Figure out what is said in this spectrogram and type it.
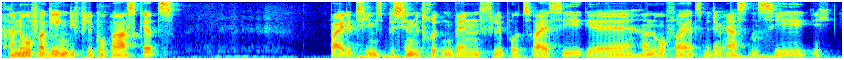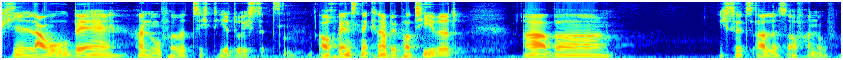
Hannover gegen die Flippo Baskets. Beide Teams ein bisschen mit Rückenwind. Flippo zwei Siege, Hannover jetzt mit dem ersten Sieg. Ich glaube, Hannover wird sich hier durchsetzen. Auch wenn es eine knappe Partie wird. Aber ich setze alles auf Hannover.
